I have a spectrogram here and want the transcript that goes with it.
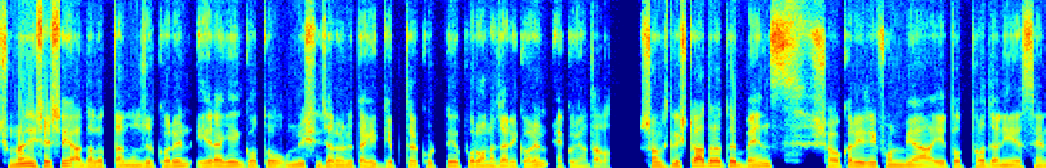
শুনানি শেষে আদালত তা মঞ্জুর করেন। এর আগে গত উনিশ জানুয়ারি তাকে গ্রেপ্তার করতে পরোয়ানা জারি করেন একই আদালত। সংশ্লিষ্ট আদালতের বেঞ্চ সহকারী রিফন মিয়া এ তথ্য জানিয়েছেন,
